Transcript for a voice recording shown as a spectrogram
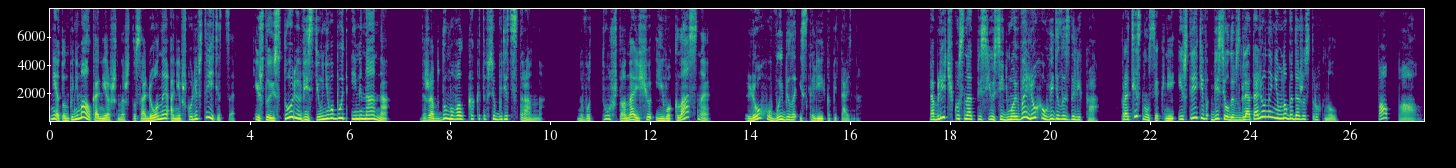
Нет, он понимал, конечно, что с Аленой они в школе встретятся, и что историю вести у него будет именно она. Даже обдумывал, как это все будет странно. Но вот то, что она еще и его классная, Леху выбило из колеи капитально. Табличку с надписью «Седьмой В» Леха увидел издалека, протиснулся к ней и, встретив веселый взгляд Алены, немного даже струхнул. Попал.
